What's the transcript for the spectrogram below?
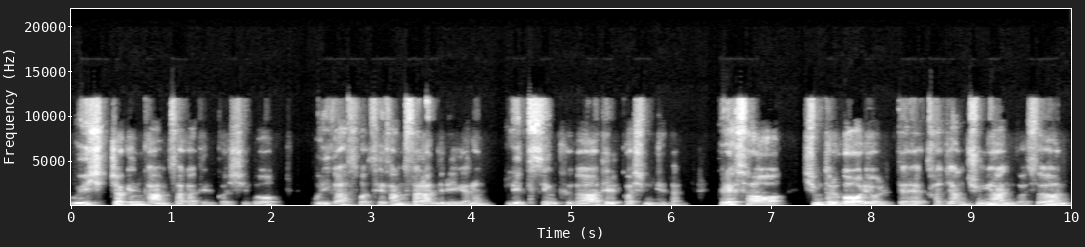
의식적인 감사가 될 것이고 우리가 세상 사람들에게는 립싱크가 될 것입니다. 그래서 힘들고 어려울 때 가장 중요한 것은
